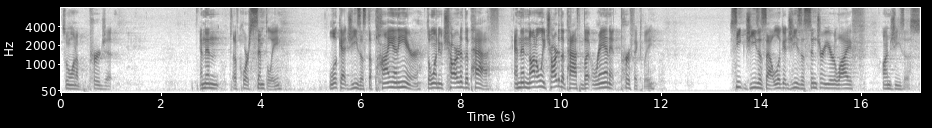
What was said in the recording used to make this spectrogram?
So we want to purge it. And then, of course, simply look at Jesus, the pioneer, the one who charted the path, and then not only charted the path, but ran it perfectly. Seek Jesus out. Look at Jesus. Center your life on Jesus.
